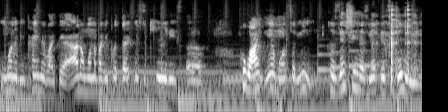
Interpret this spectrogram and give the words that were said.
want to be painted like that. I don't want nobody to put their insecurities of who I am onto me because that shit has nothing to do with me.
